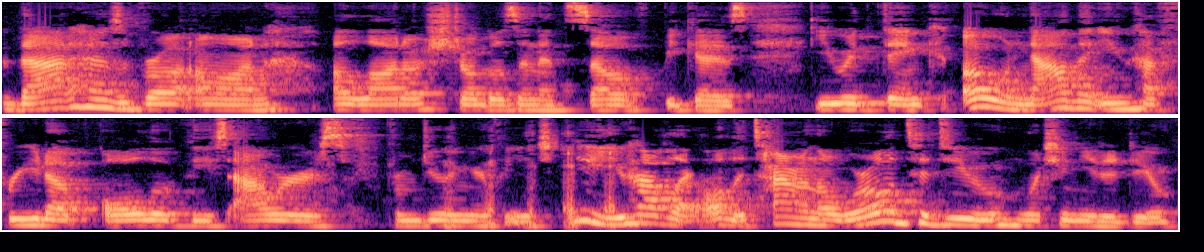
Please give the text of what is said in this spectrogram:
that has brought on a lot of struggles in itself because you would think, oh, now that you have freed up all of these hours from doing your PhD, you have like all the time in the world to do what you need to do.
